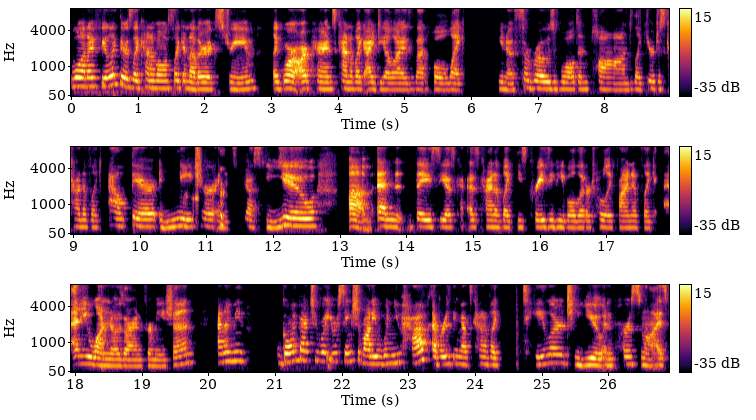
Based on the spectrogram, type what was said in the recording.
Well, and I feel like there's like kind of almost like another extreme, like where our parents kind of like idealize that whole like, you know, Thoreau's Walden Pond, like you're just kind of like out there in uh-huh. nature and it's just you. Um, and they see us as kind of like these crazy people that are totally fine if like anyone knows our information. And I mean, going back to what you were saying, Shivani, when you have everything that's kind of like tailored to you and personalized,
